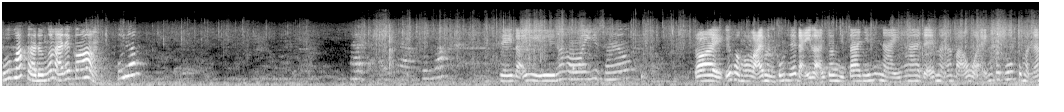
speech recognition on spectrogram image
Cuối quắc là đừng có lại đây con. Cuối lắm. Thì tại vì nó hôi chứ sao? Rồi, cái phần còn lại mình cũng sẽ đậy lại cho người ta như thế này ha, Để mà nó bảo quản cái thuốc của mình á.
